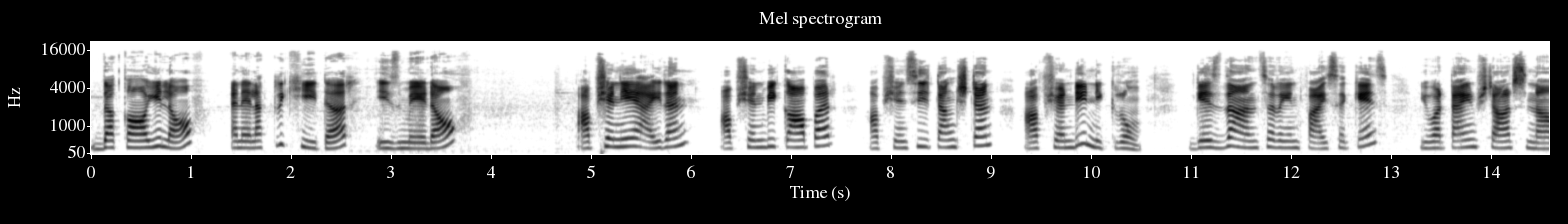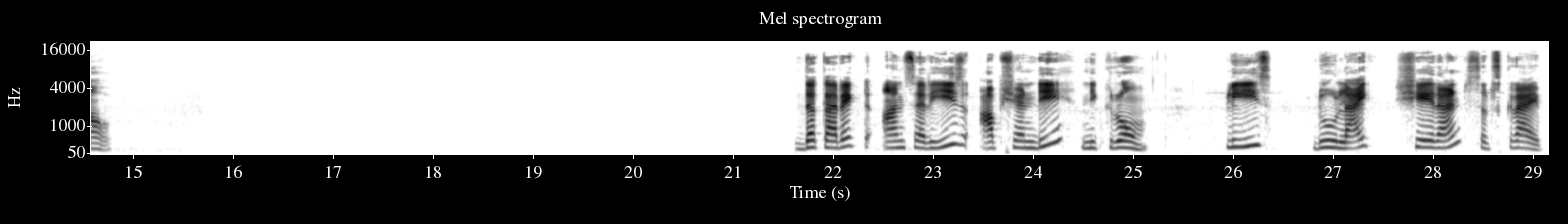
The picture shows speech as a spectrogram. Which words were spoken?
The coil of an electric heater is made of option A iron, option B copper, option C tungsten, option D nichrome. Guess the answer in 5 seconds. Your time starts now. The correct answer is option D nichrome. Please do like, share and subscribe.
